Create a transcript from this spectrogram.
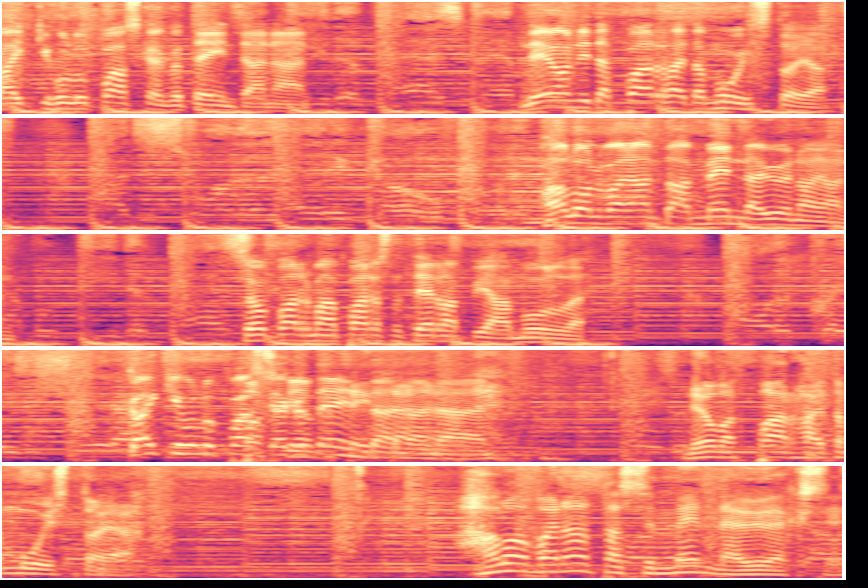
Kaikki hullu paska, jonka tein tänään. Ne on niitä parhaita muistoja. Haluan vain antaa mennä yön ajan. Se on varmaan parasta terapiaa mulle. Kaikki hullu paska, jonka tein tänään. tänään. Ne ovat parhaita muistoja. Haluan vain antaa sen mennä yöksi.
